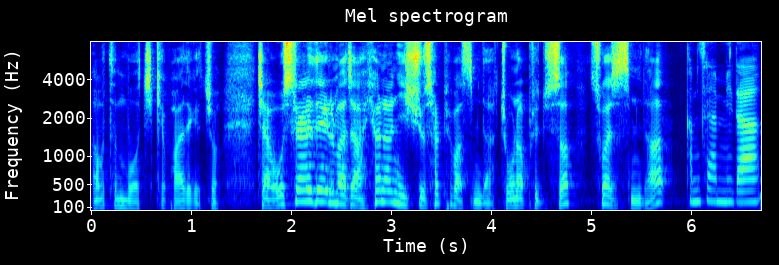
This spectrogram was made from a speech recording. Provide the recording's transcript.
아무튼 뭐 지켜봐야 되겠죠. 자, 오스트레일리아 데이를 맞아 현안 이슈 살펴봤습니다. 조나 프로듀서 수고하셨습니다. 감사합니다.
